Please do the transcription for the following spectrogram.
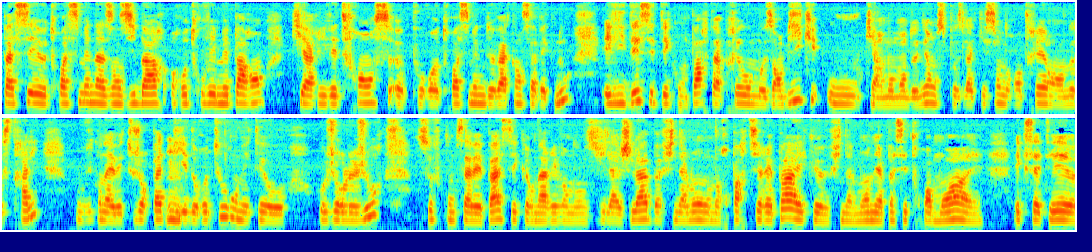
passer euh, trois semaines à Zanzibar, retrouver mes parents qui arrivaient de France euh, pour euh, trois semaines de vacances avec nous. Et l'idée, c'était qu'on parte après au Mozambique ou qu'à un moment donné, on se pose la question de rentrer en Australie. vu qu'on n'avait toujours pas de mm. billet de retour, on était au, jour le jour. Sauf qu'on savait pas, c'est qu'en arrivant dans ce village-là, bah, finalement, on n'en repartirait pas et que finalement, on y a passé trois mois et, et que ça a été,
